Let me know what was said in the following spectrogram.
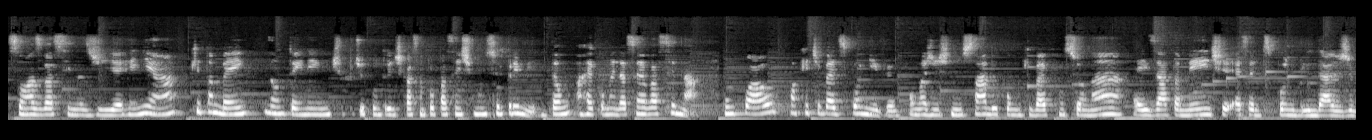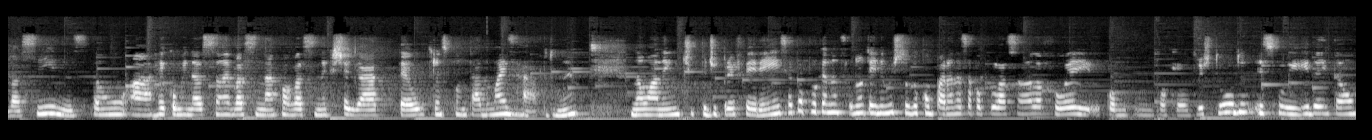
são as vacinas de RNA, que também não tem nenhum tipo de contraindicação para o paciente imunossuprimido. Então, a recomendação é vacinar. Com qual? Com a que tiver disponível. Como a gente não sabe como que vai funcionar é exatamente essa disponibilidade de vacinas, então a recomendação é vacinar com a vacina que chegar até o transplantado mais rápido, né? Não há nenhum tipo de preferência, até porque não, não tem nenhum estudo comparando essa população, ela foi, como qualquer outro estudo, excluída, então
